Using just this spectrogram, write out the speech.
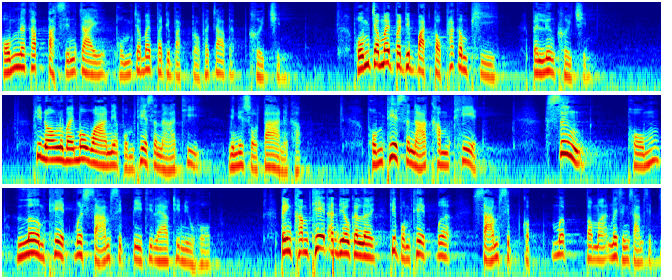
ผมนะครับตัดสินใจ ผมจะไม่ปฏิบัติต่อพระเจ้าแบบเคยชิน ผมจะไม่ปฏิบัติต่อพระคัมภีร์เป็นเรื่องเคยชิน พี่น้องรู้ไหมเมื่อวานเนี่ยผมเทศนาที่มินนิโซตานะครับ ผมเทศนาคำเทศ ซึ่ง ผมเริ่มเทศเมื่อ 30 ปีที่แล้วที่นิวโฮปเป็นคำเทศอันเดียวกันเลย ที่ผมเทศเมื่อ 30กับเมื่อประมาณไม่ถึง 30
